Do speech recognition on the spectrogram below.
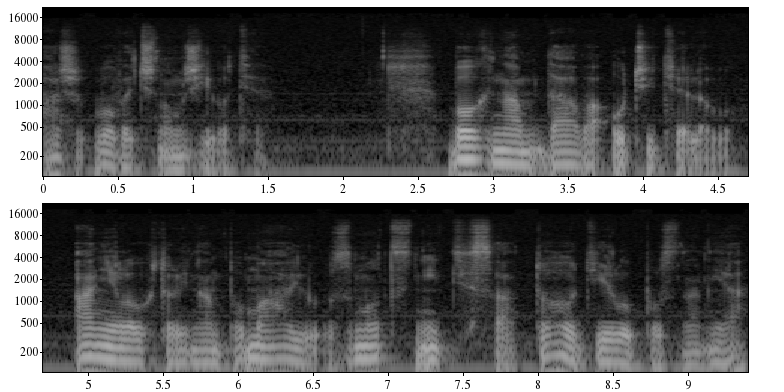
až vo väčšnom živote. Boh nám dáva učiteľov, anielov, ktorí nám pomáhajú zmocniť sa toho dielu poznania,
